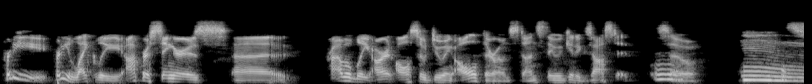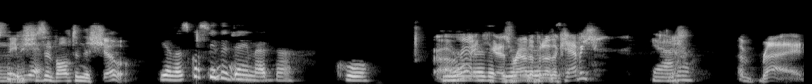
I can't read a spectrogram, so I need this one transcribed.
pretty pretty likely. Opera singers uh, probably aren't also doing all of their own stunts; they would get exhausted. Mm. So Mm. Maybe Yeah. she's involved in the show. Yeah, let's go see the Dame Edna. Cool. All know right. You guys round up another is? cabbie? yeah. Yeah. All right.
